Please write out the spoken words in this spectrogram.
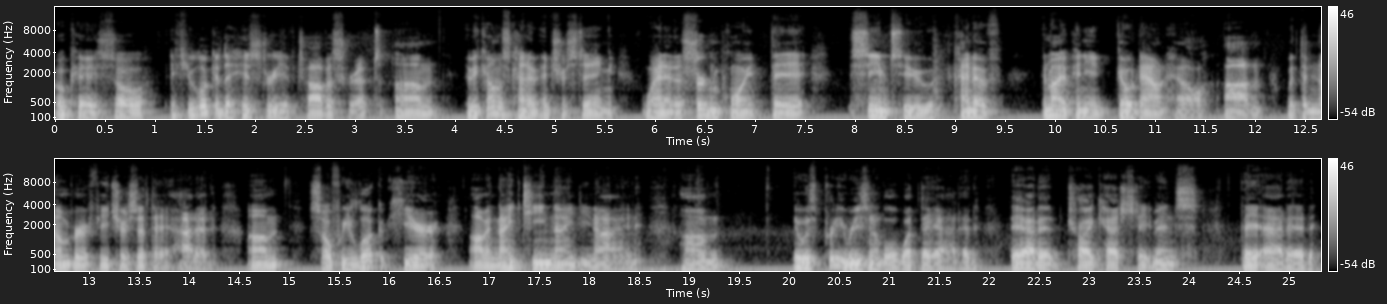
Okay, so if you look at the history of JavaScript, um, it becomes kind of interesting when at a certain point they seem to kind of, in my opinion, go downhill um, with the number of features that they added. Um, so if we look here um, in 1999, um, it was pretty reasonable what they added. They added try-catch statements, they added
